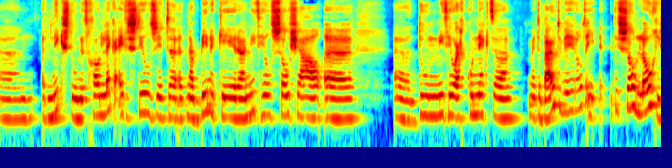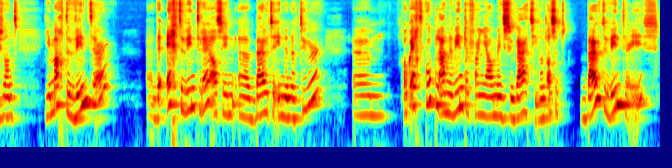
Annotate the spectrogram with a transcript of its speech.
Um, het niks doen, het gewoon lekker even stilzitten, het naar binnen keren, niet heel sociaal. Uh, uh, doen, niet heel erg connecten met de buitenwereld. En het is zo logisch, want je mag de winter, uh, de echte winter, hè, als in uh, buiten in de natuur, um, ook echt koppelen aan de winter van jouw menstruatie. Want als het buiten winter is,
